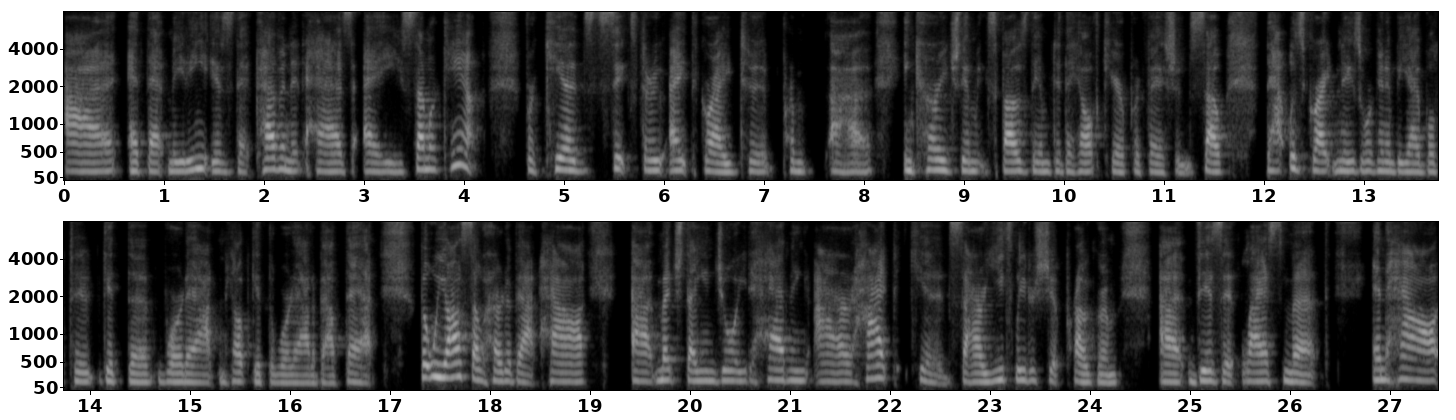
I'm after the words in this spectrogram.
uh, at that meeting is that Covenant has a summer camp for kids sixth through eighth grade to uh, encourage them, expose them to the healthcare profession. So that was great news. We're going to be able to get the word out and help get the word out about that. But we also heard about how uh, much they enjoyed having our hype kids, our youth leadership program uh, visit last month and how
